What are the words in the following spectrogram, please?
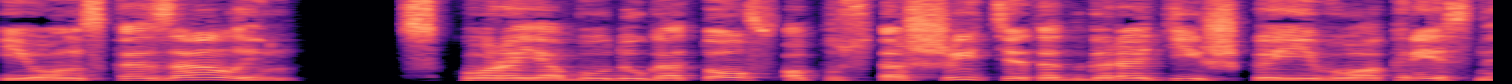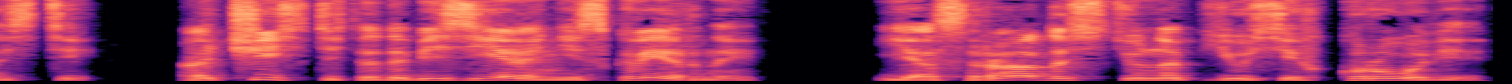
и он сказал им, «Скоро я буду готов опустошить этот городишко и его окрестности, очистить от обезьяний скверны. Я с радостью напьюсь их крови,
